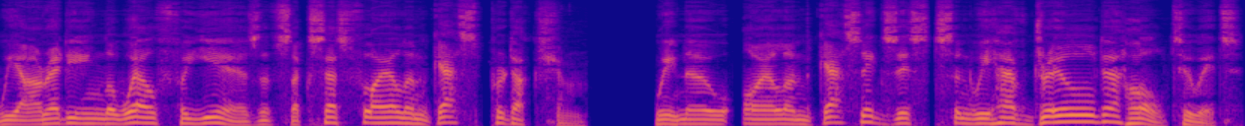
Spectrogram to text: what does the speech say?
we are readying the well for years of successful oil and gas production. We know oil and gas exists and we have drilled a hole to it.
